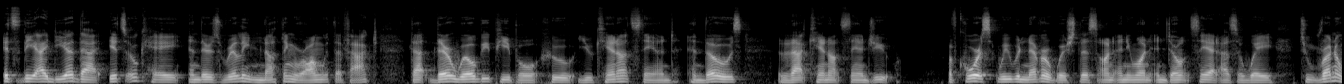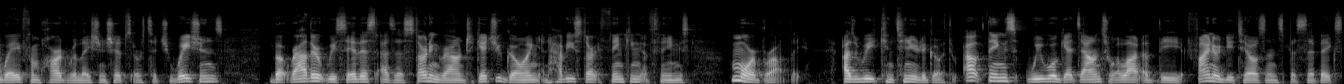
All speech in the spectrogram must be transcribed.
It's the idea that it's okay and there's really nothing wrong with the fact that there will be people who you cannot stand and those that cannot stand you. Of course, we would never wish this on anyone and don't say it as a way to run away from hard relationships or situations but rather we say this as a starting ground to get you going and have you start thinking of things more broadly. As we continue to go throughout things, we will get down to a lot of the finer details and specifics,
